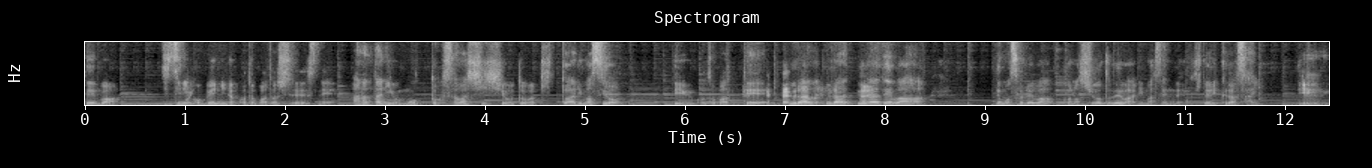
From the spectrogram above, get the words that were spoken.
例えば実にこう便利な言葉としてですねあなたにはもっとふさわしい仕事がきっとありますよ。っていう言葉って 裏裏裏では、でもそれはこの仕事ではありませんのでお一人ください。っていう意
